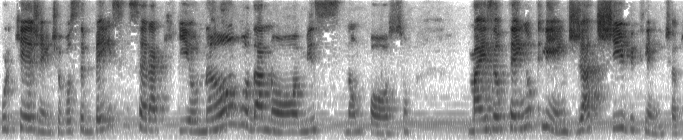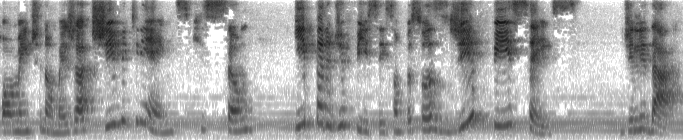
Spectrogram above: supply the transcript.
Porque, gente, eu vou ser bem sincera aqui, eu não vou dar nomes, não posso, mas eu tenho clientes, já tive cliente, atualmente não, mas já tive clientes que são hiper difíceis, são pessoas difíceis de lidar.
